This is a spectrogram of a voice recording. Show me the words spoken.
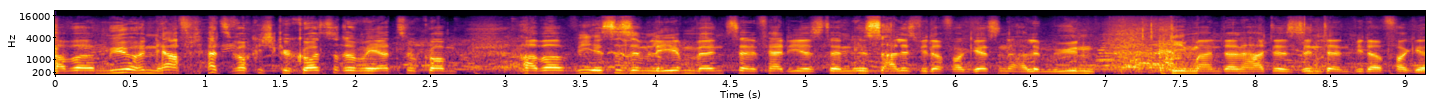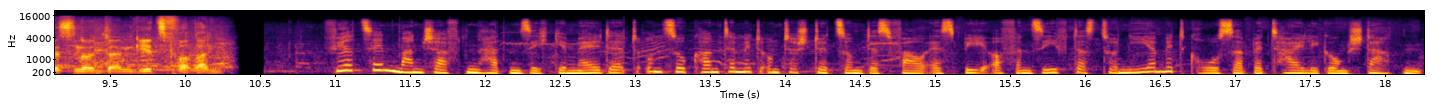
Aber Mühe und Nerven hat es wirklich gekostet, um herzukommen. Aber wie ist es im Leben, wenn es dann fertig ist? Dann ist alles wieder vergessen. Alle Mühen, die man dann hatte, sind dann wieder vergessen und dann geht es voran. 14 Mannschaften hatten sich gemeldet und so konnte mit Unterstützung des VSB Offensiv das Turnier mit großer Beteiligung starten.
